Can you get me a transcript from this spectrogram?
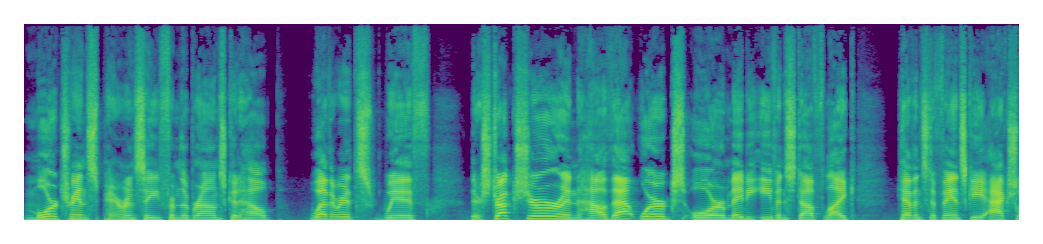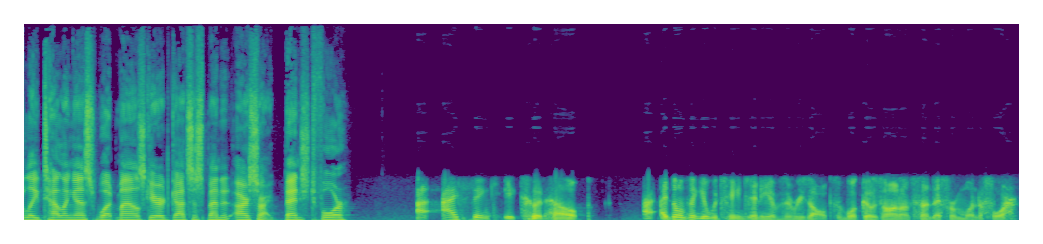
more transparency from the Browns could help? Whether it's with their structure and how that works, or maybe even stuff like Kevin Stefanski actually telling us what Myles Garrett got suspended, or sorry, benched for? I, I think it could help. I, don't think it would change any of the results of what goes on on Sunday from one to four,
